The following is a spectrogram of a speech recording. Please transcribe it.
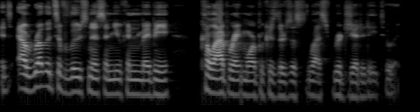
it's a relative looseness and you can maybe collaborate more because there's just less rigidity to it.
